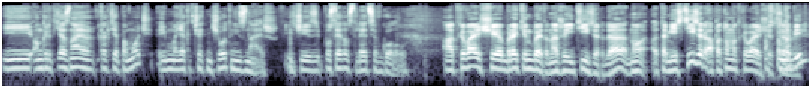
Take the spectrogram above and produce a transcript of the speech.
И он говорит, я знаю, как тебе помочь, и маньяк отвечает, ничего ты не знаешь. И через, после этого стреляет себе в голову. А Открывающая Breaking Bad, она же и тизер, да? Но там есть тизер, а потом открывающая. Автомобиль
